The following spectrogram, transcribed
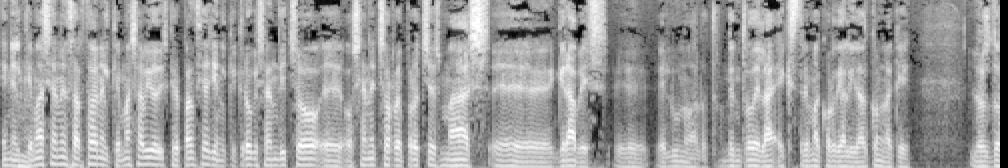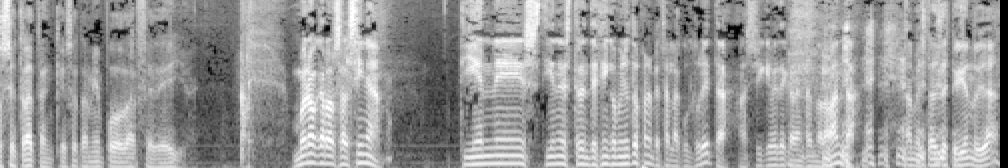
en el que más se han enzarzado, en el que más ha habido discrepancias y en el que creo que se han dicho eh, o se han hecho reproches más eh, graves eh, el uno al otro, dentro de la extrema cordialidad con la que los dos se tratan, que eso también puedo dar fe de ello. Bueno, Carlos Alsina, tienes, tienes 35 minutos para empezar la cultureta, así que vete calentando la banda. Ah, ¿Me estás despidiendo ya?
